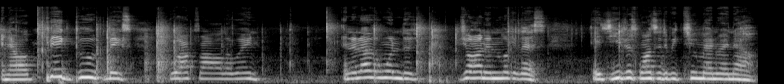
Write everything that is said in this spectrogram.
And now a big boot makes Brock fall away. And another one to John, and look at this. He just wants it to be two men right now.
